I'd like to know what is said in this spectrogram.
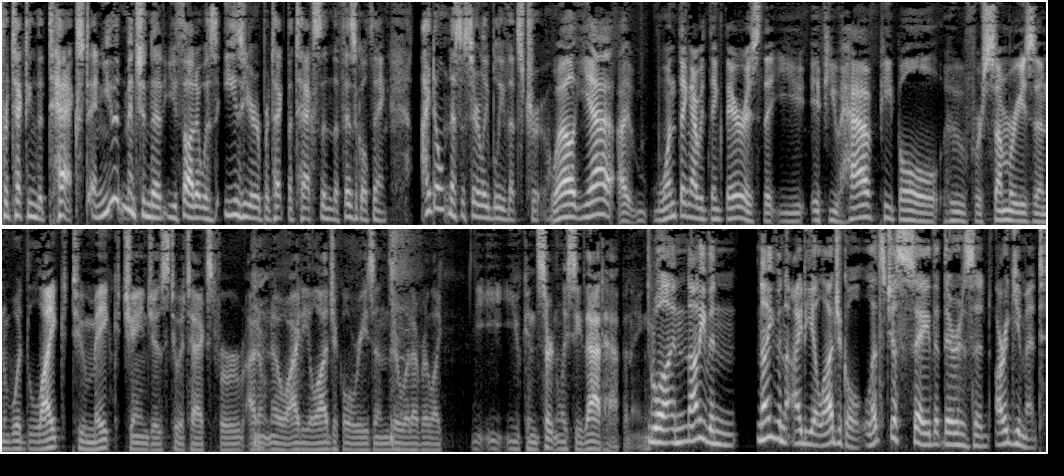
protecting the text, and you had mentioned that you thought it was easier to protect the text than the physical thing. I don't necessarily believe that's true. Well, yeah. I, one thing I would think there is that you, if you have people who, for some reason, would like to make changes to a text for, I don't know, ideological reasons or whatever, like y- you can certainly see that happening. Well, and not even not even ideological. Let's just say that there is an argument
